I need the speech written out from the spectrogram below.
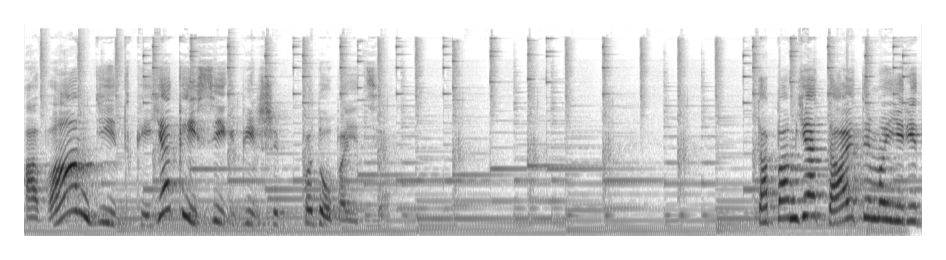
А вам, дітки, який сік більше подобається? Та пам'ятайте, мої рід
